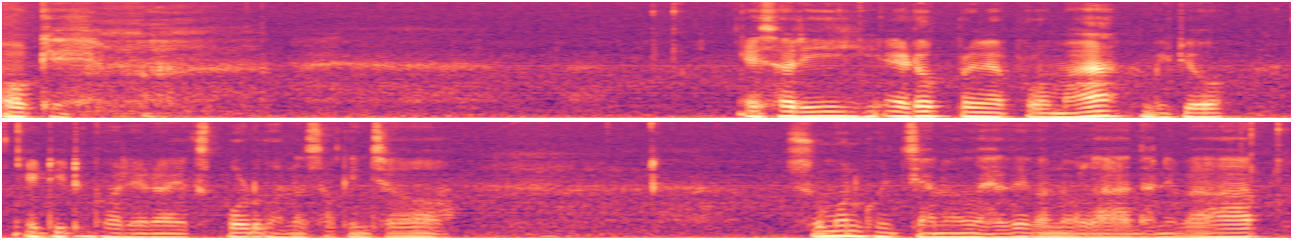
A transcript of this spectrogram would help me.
ओके यसरी एडोब प्रिमियर प्रोमा भिडियो एडिट गरेर एक्सपोर्ट गर्न सकिन्छ। सुमनको च्यानल हेर्दै गर्नुहोला धन्यवाद।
